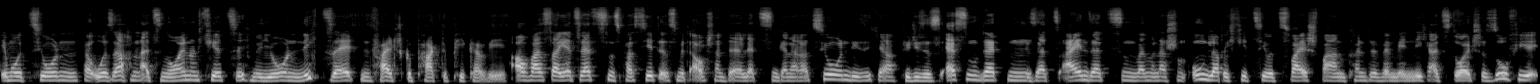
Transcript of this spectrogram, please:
Emotionen verursachen als 49 Millionen nicht selten falsch geparkte Pkw. Auch was da jetzt letztens passiert ist mit Aufstand der letzten Generation, die sich ja für dieses Essen retten Gesetz einsetzen, weil man da schon unglaublich viel CO2 sparen könnte, wenn wir nicht als Deutsche so viel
